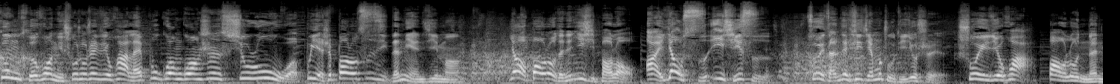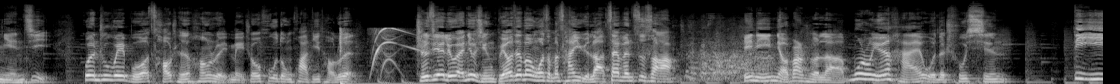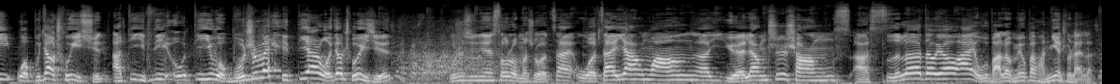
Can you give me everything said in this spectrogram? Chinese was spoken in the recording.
更何况你说出这句话来，不光光是羞辱我，不也是暴露自己的年纪吗？要暴露，咱就一起暴露。哎，要死一起死。所以咱这期节目主题就是说一句话暴露你的年纪。关注微博曹晨亨蕊，每周互动话题讨论，直接留言就行，不要再问我怎么参与了，再问自杀。给你鸟棒说了，慕容云海，我的初心。第一，我不叫楚雨荨啊。第第我第一我不是魏，第二我叫楚雨荨。不是今天 solo 吗？说在我在仰望啊月亮之上啊死了都要爱。我完了，我没有办法念出来了。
